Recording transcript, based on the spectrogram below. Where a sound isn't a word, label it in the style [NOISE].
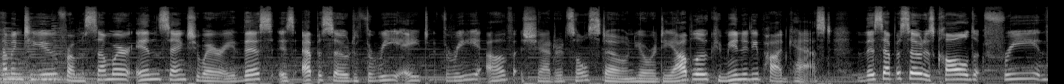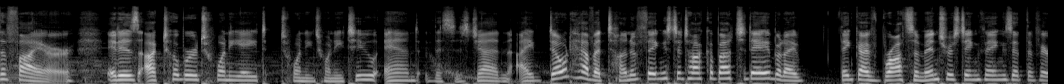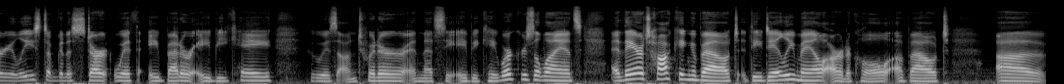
Coming to you from somewhere in Sanctuary, this is episode 383 of Shattered Soulstone, your Diablo community podcast. This episode is called Free the Fire. It is October 28, 2022, and this is Jen. I don't have a ton of things to talk about today, but I think I've brought some interesting things at the very least. I'm going to start with a better ABK, who is on Twitter, and that's the ABK Workers Alliance. And they are talking about the Daily Mail article about uh,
